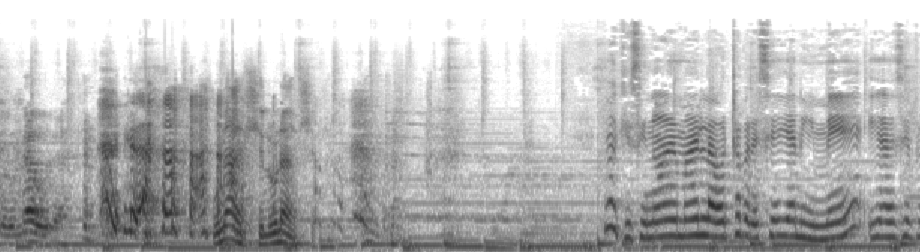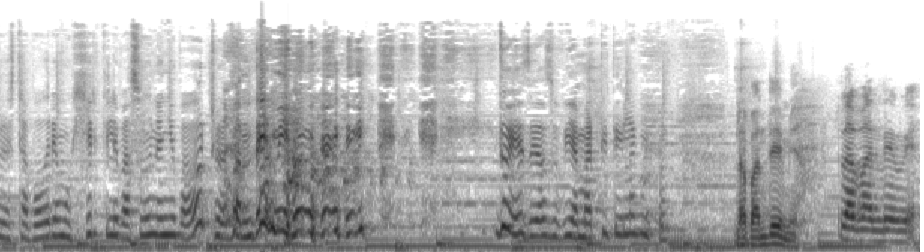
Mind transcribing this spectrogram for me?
Con un aura. un ángel, un ángel. No, que si no, además la otra parecía y anime, iba a decir, pero esta pobre mujer que le pasó de un año para otro, la pandemia. Todavía se Sofía Martí y la culpa. La pandemia. La pandemia.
